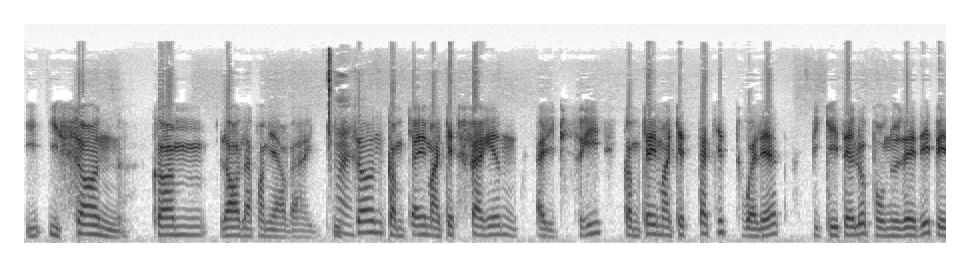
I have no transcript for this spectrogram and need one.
il, il sonne comme lors de la première vague. Il Ouais. sonne comme quand il manquait de farine à l'épicerie, comme quand il manquait de papier de toilette, puis qui était là pour nous aider aider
